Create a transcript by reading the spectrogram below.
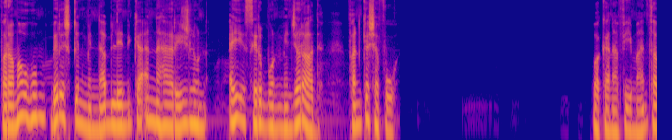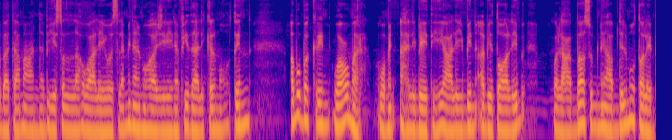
فرموهم برشق من نبل كأنها رجل أي سرب من جراد فانكشفوا. وكان في من ثبت مع النبي صلى الله عليه وسلم من المهاجرين في ذلك الموطن أبو بكر وعمر ومن أهل بيته علي بن أبي طالب والعباس بن عبد المطلب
